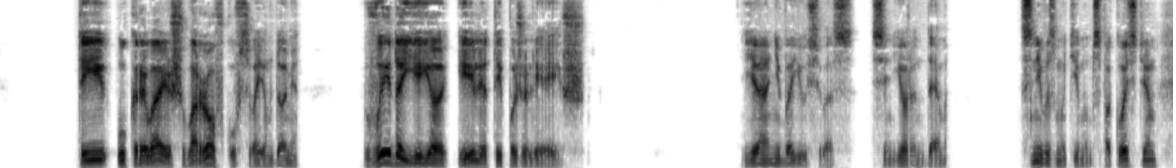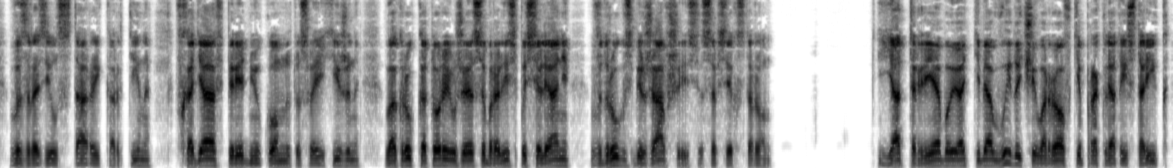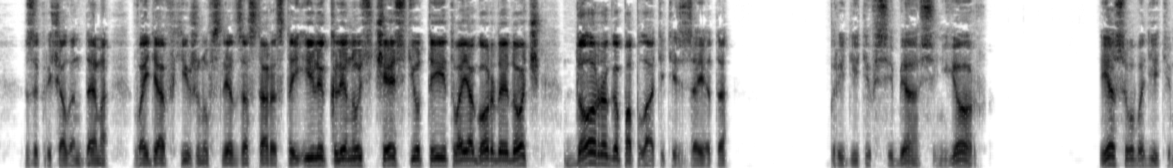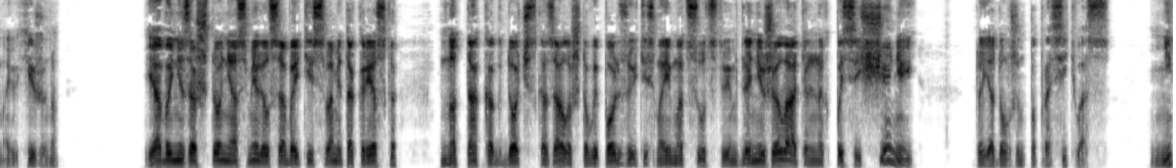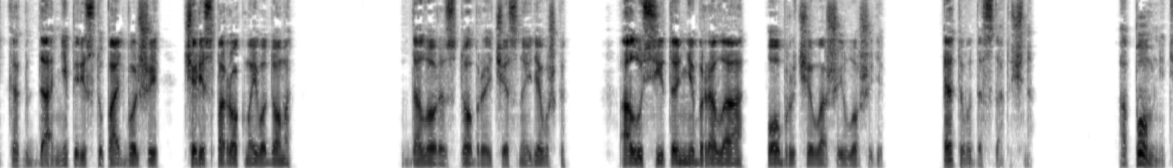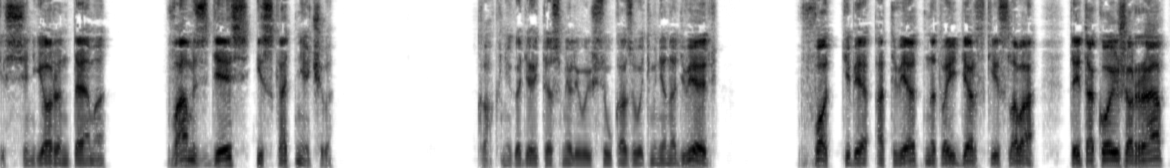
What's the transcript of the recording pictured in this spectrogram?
Ты укрываешь воровку в своем доме. Выдай ее, или ты пожалеешь. Я не боюсь вас, сеньор Эндема. С невозмутимым спокойствием возразил старый картина, входя в переднюю комнату своей хижины, вокруг которой уже собрались поселяне, вдруг сбежавшиеся со всех сторон. — Я требую от тебя выдачи воровки, проклятый старик! — закричал Эндема, войдя в хижину вслед за старостой, — или, клянусь честью, ты и твоя гордая дочь дорого поплатитесь за это. — Придите в себя, сеньор, и освободите мою хижину. Я бы ни за что не осмелился обойтись с вами так резко, но так как дочь сказала, что вы пользуетесь моим отсутствием для нежелательных посещений, то я должен попросить вас никогда не переступать больше через порог моего дома. Долорес — добрая, честная девушка, а Лусита не брала обруча вашей лошади. Этого достаточно. Опомнитесь, сеньор Эндема, вам здесь искать нечего. Как, негодяй, ты осмеливаешься указывать мне на дверь? Вот тебе ответ на твои дерзкие слова. Ты такой же раб,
